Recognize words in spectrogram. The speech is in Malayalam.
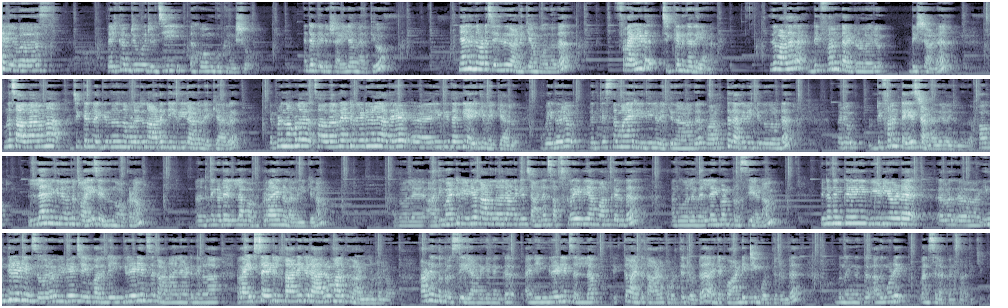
Hi viewers welcome to Ruchi the home cooking show എന്റെ പേര് ശൈല മാത്യു. ഞാൻ ഇന്നിവിടെ ചെയ്ത് കാണിക്കാൻ പോകുന്നത് ഫ്രൈഡ് ചിക്കൻ കറിയാണ്. ഇത് വളരെ ഡിഫറെന്റ് ആയിട്ടുള്ള ഒരു ഡിഷാണ് നമ്മൾ സാധാരണ ചിക്കൻ വെക്കുന്നത് നമ്മളൊരു നാടൻ രീതിയിലാണ് വെക്കാറ്. എപ്പോഴും നമ്മൾ സാധാരണയായിട്ട് വീടുകളിൽ അതേ രീതി തന്നെയായിരിക്കും വെക്കാറ്. അപ്പോൾ ഇതൊരു വ്യത്യസ്തമായ രീതിയിൽ വെക്കുന്നതാണ്. അത് വറുത്ത് കറി വെക്കുന്നതുകൊണ്ട് ഒരു ഡിഫറെന്റ് ടേസ്റ്റ് ആണ് അതിന് വരുന്നത്. അപ്പോൾ എല്ലാവരും ഇങ്ങനെ ഒന്ന് ട്രൈ ചെയ്ത് നോക്കണം. എന്നിട്ട് നിങ്ങളുടെ എല്ലാം അഭിപ്രായങ്ങൾ അറിയിക്കണം. അതുപോലെ ആദ്യമായിട്ട് വീഡിയോ കാണുന്നവരാണെങ്കിൽ ചാനൽ സബ്സ്ക്രൈബ് ചെയ്യാൻ മറക്കരുത്. അതുപോലെ ബെല്ലൈക്കോൺ പ്രസ് ചെയ്യണം. പിന്നെ നിങ്ങൾക്ക് ഈ വീഡിയോയുടെ ഇൻഗ്രീഡിയൻസ് ഓരോ വീഡിയോ ചെയ്യുമ്പോൾ അതിന്റെ ഇൻഗ്രീഡിയൻസ് കാണാനായിട്ട് നിങ്ങൾ റൈറ്റ് സൈഡിൽ താഴേക്ക് ഒരു ആരോ മാർക്ക് കാണുന്നുണ്ടല്ലോ. അവിടെ ഒന്ന് പ്രസ് ചെയ്യുകയാണെങ്കിൽ നിങ്ങൾക്ക് അതിന്റെ ഇൻഗ്രീഡിയൻസ് എല്ലാം വ്യക്തമായിട്ട് താഴെ കൊടുത്തിട്ടുണ്ട്. അതിന്റെ ക്വാണ്ടിറ്റിയും കൊടുത്തിട്ടുണ്ട്. അപ്പൊ നിങ്ങൾക്ക് അതും കൂടി മനസ്സിലാക്കാൻ സാധിക്കും.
